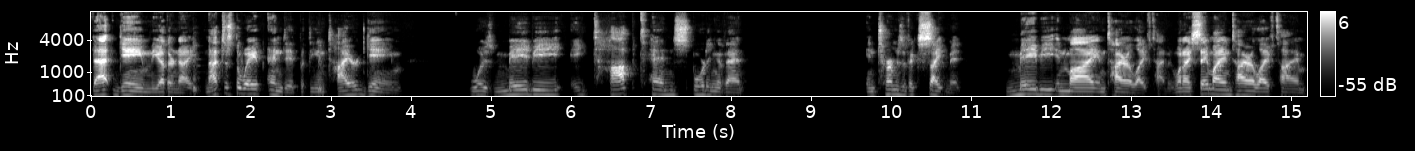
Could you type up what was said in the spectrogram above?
that game the other night, not just the way it ended, but the entire game was maybe a top 10 sporting event in terms of excitement, maybe in my entire lifetime. And when I say my entire lifetime,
